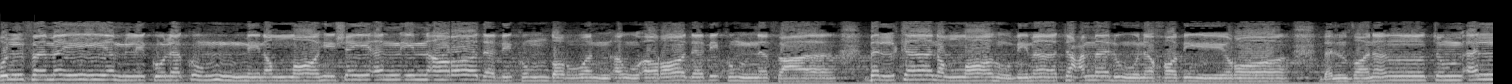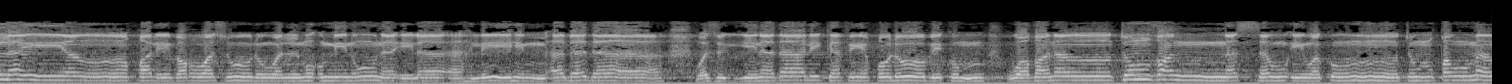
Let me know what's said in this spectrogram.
قل فمن يملك لكم من الله شيئا إن أراد بكم ضرا أو أراد بكم نفعا بل كان الله بما تعملون خبيرا بل ظننتم أن لن ينقلب الرسول والمؤمنون إلى أهليهم أبدا وزين ذلك في قلوبكم وظننتم ظن السوء وكنتم قوما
